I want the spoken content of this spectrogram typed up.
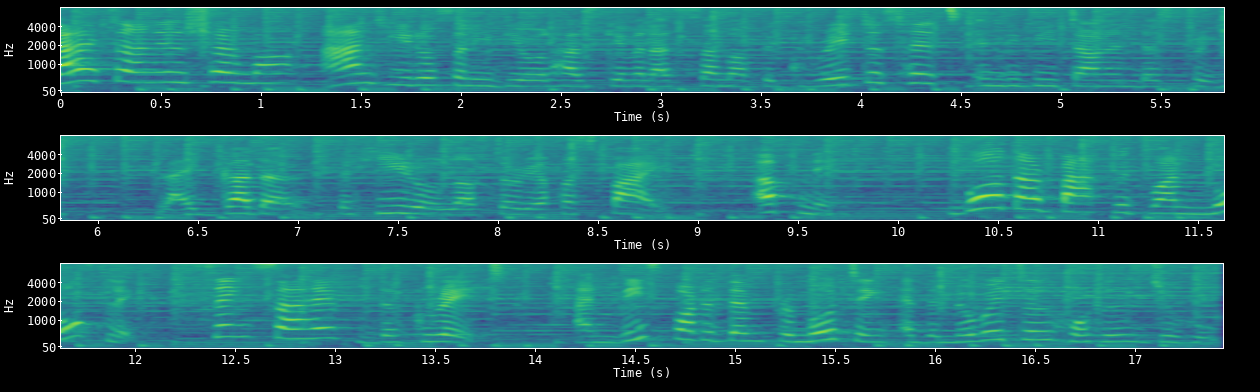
Director Anil Sharma and hero Sunny Deol has given us some of the greatest hits in the B-Town industry, like Gadar, the hero love story of a spy, Apne. Both are back with one more flick, Singh Sahib the Great, and we spotted them promoting at the Novotel Hotel Juhu.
